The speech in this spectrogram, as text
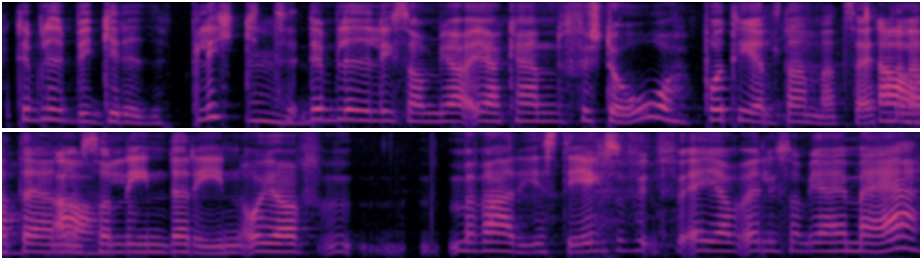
det blir begripligt. Mm. Det blir liksom, jag, jag kan förstå på ett helt annat sätt ja, än att det är någon som lindar in. Och jag, med varje steg så är jag, liksom, jag är med.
